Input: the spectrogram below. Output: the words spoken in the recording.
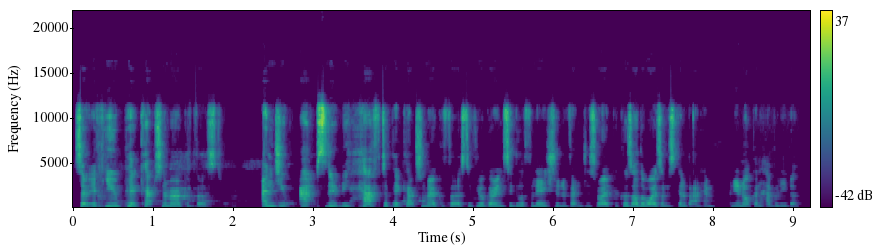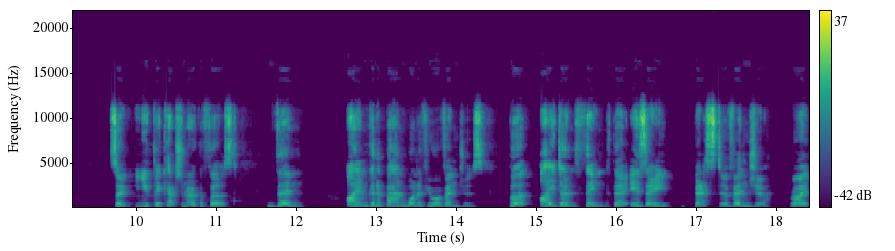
So if you pick Captain America first, and you absolutely have to pick Captain America first if you're going single affiliation Avengers, right? Because otherwise, I'm just going to ban him, and you're not going to have a leader. So you pick Captain America first, then I am going to ban one of your Avengers. But I don't think there is a best Avenger, right?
